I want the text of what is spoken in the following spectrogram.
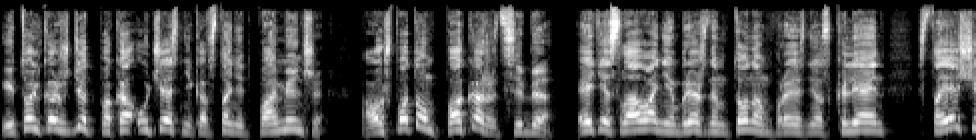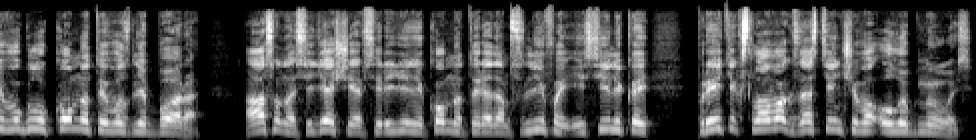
и только ждет, пока участников станет поменьше, а уж потом покажет себя. Эти слова небрежным тоном произнес Кляйн, стоящий в углу комнаты возле бара. Асуна, сидящая в середине комнаты рядом с Лифой и Силикой, при этих словах застенчиво улыбнулась.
